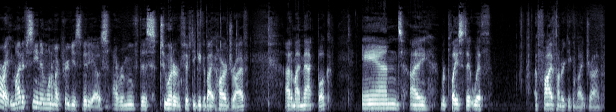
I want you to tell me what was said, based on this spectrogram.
Alright, you might have seen in one of my previous videos, I removed this 250 gigabyte hard drive out of my MacBook and I replaced it with a 500 gigabyte drive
